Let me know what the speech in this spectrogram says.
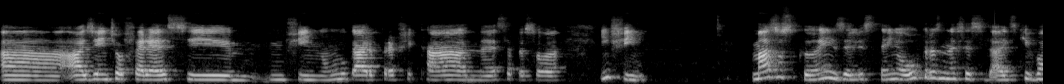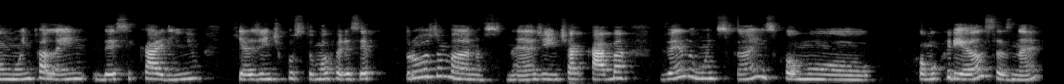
a, a gente oferece, enfim, um lugar para ficar, né? Se a pessoa, enfim. Mas os cães, eles têm outras necessidades que vão muito além desse carinho que a gente costuma oferecer para os humanos, né? A gente acaba vendo muitos cães como, como crianças, né?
